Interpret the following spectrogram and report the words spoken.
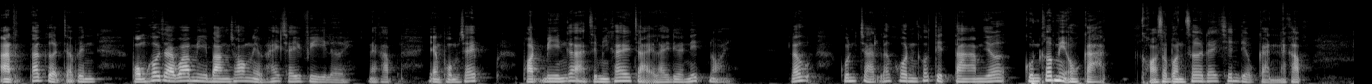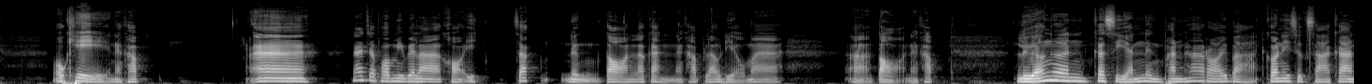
อะถ้าเกิดจะเป็นผมเข้าใจว่ามีบางช่องเนี่ยให้ใช้ฟรีเลยนะครับ อย่างผมใช้พอดบีนก็อาจจะมีค่าใช้จ่ายรายเดือนนิดหน่อย แล้วคุณจัดแล้วคนเขาติดตามเยอะ คุณก็มีโอกาสขอสปอนเซอร์ได้เช่นเดียวกันนะครับ โอเคนะครับ อ่า น่าจะพอมีเวลาขออีก สัก 1 ตอนแล้วกันนะครับ แล้วเดี๋ยวมาต่อนะครับ เหลือเงินเกษียณ 1,500 บาทกรณีศึกษาการ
